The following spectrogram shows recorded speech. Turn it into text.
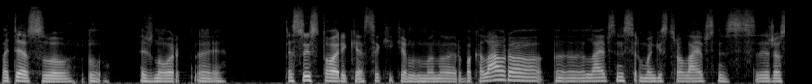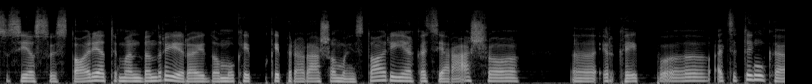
pati esu, nu, nežinau, ar e, esu istorikė, sakykime, mano ir bakalauro e, laipsnis, ir magistro laipsnis yra susijęs su istorija, tai man bendrai yra įdomu, kaip, kaip yra rašoma istorija, kas ją rašo ir kaip e, atsitinka,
